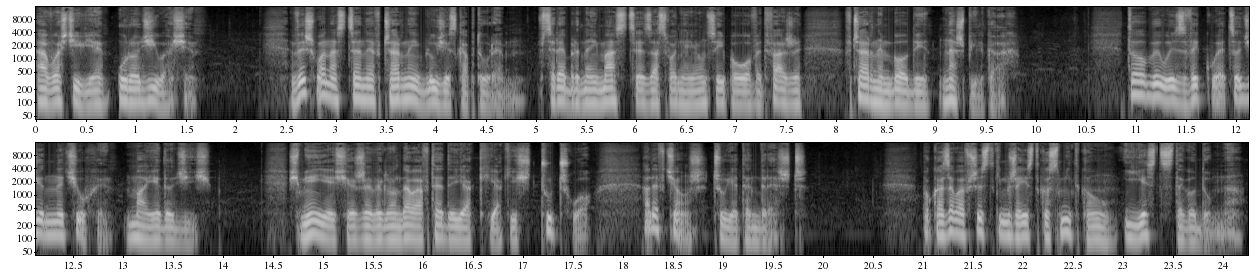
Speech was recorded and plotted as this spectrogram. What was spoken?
A właściwie urodziła się. Wyszła na scenę w czarnej bluzie z kapturem, w srebrnej masce zasłaniającej połowę twarzy, w czarnym body na szpilkach. To były zwykłe, codzienne ciuchy, ma je do dziś. Śmieje się, że wyglądała wtedy jak jakieś czuczło, ale wciąż czuje ten dreszcz. Pokazała wszystkim, że jest kosmitką i jest z tego dumna.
